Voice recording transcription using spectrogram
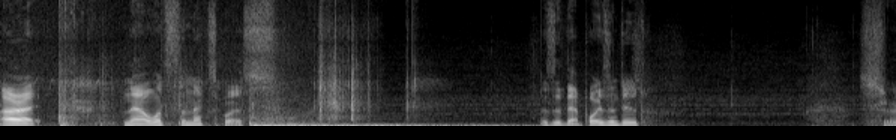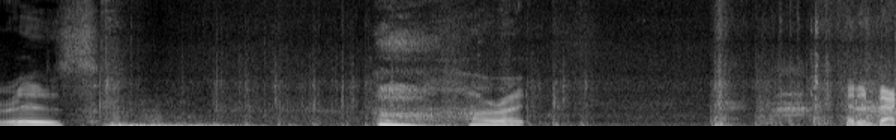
Alright. Now, what's the next quest? Is it that poison dude? Sure is. Alright. Heading back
